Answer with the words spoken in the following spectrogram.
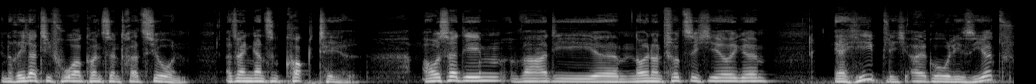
in relativ hoher Konzentration. Also einen ganzen Cocktail. Außerdem war die äh, 49-Jährige erheblich alkoholisiert.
